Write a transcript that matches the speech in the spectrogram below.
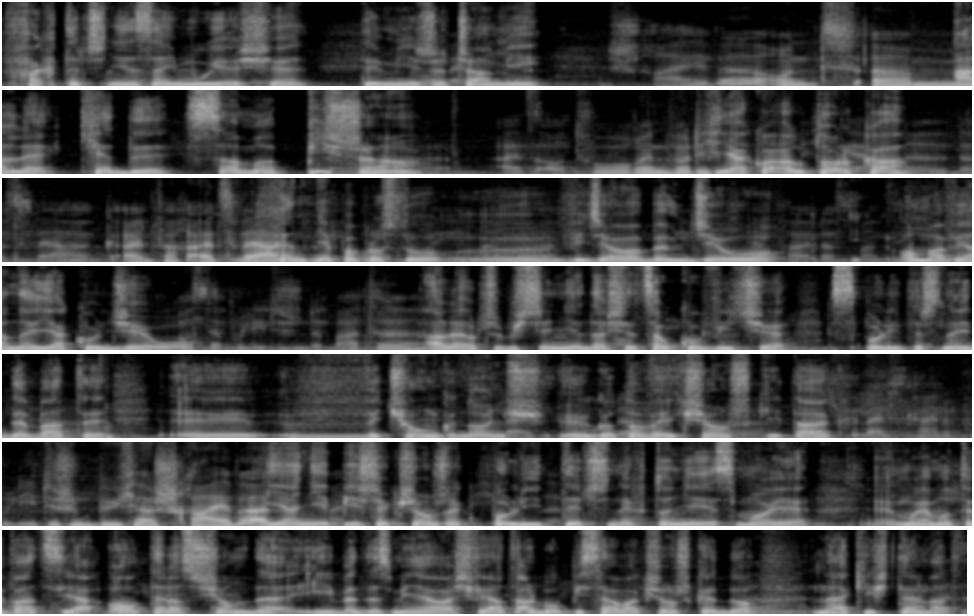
faktycznie zajmuje się tymi rzeczami, ale kiedy sama piszę, jako autorka chętnie po prostu e, widziałabym dzieło omawiane jako dzieło. Ale oczywiście nie da się całkowicie z politycznej debaty e, wyciągnąć e, gotowej książki, tak? Ja nie piszę książek politycznych, to nie jest moje, moja motywacja. O, teraz siądę i będę zmieniała świat albo pisała książkę do, na jakiś temat.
